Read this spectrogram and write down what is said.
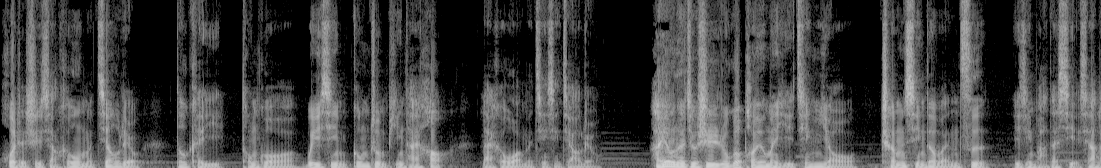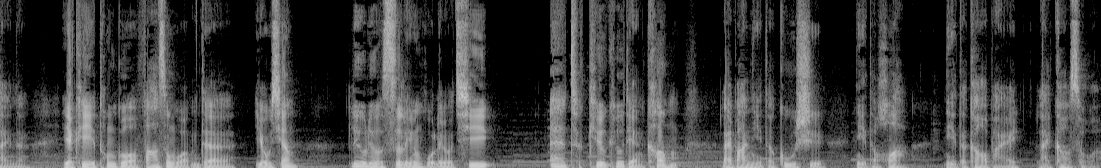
或者是想和我们交流，都可以通过微信公众平台号来和我们进行交流。还有呢，就是如果朋友们已经有成型的文字，已经把它写下来呢，也可以通过发送我们的邮箱六六四零五六七 at qq 点 com。来把你的故事、你的话、你的告白来告诉我。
